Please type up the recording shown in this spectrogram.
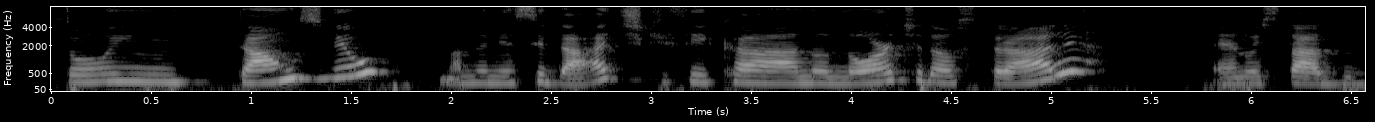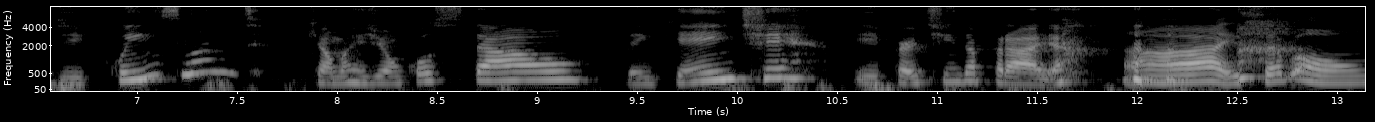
Estou em Townsville, nome da minha cidade, que fica no norte da Austrália, é no estado de Queensland, que é uma região costal, bem quente e pertinho da praia. Ah, isso é bom.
